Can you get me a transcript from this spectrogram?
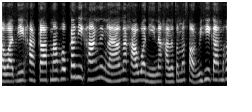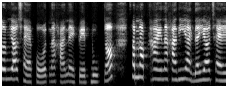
สวัสดีค่ะกลับมาพบกันอีกครั้งหนึ่งแล้วนะคะ วันนี้นะคะเราจะมาสอนวิธีการเพิ่มยอดแชร์โพสต์นะคะใน Facebook เนาะสำหรับใครนะคะที่อยากได้ยอดแชร์เ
